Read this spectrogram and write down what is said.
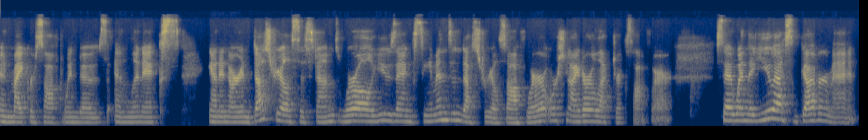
and Microsoft Windows and Linux. And in our industrial systems, we're all using Siemens industrial software or Schneider electric software. So when the US government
